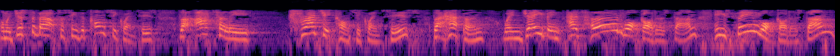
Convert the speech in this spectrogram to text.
And we're just about to see the consequences, the utterly tragic consequences that happen when Jabin has heard what God has done, he's seen what God has done,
